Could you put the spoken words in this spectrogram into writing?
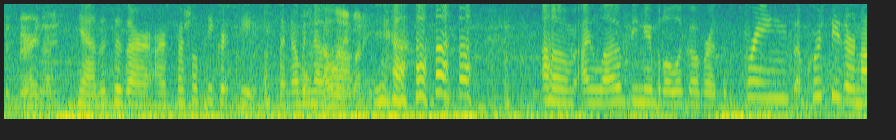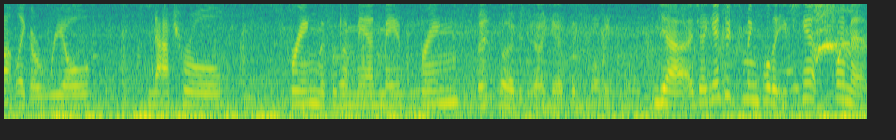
It's very nice. Yeah, this is our, our special secret seat that nobody Don't knows tell about. anybody. Yeah. um, I love being able to look over at the springs. Of course, these are not like a real natural spring. This is a man-made spring. It's like a gigantic swimming pool. Yeah, a gigantic swimming pool that you can't swim in,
